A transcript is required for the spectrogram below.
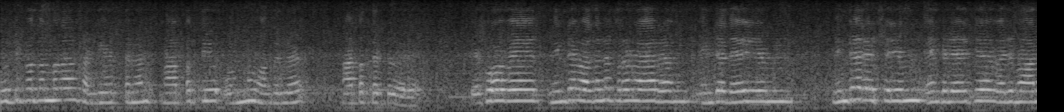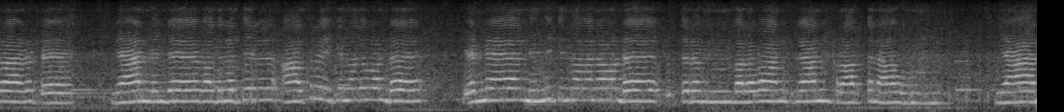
നൂറ്റി പത്തൊമ്പതാം സങ്കീർത്തനം നാൽപ്പത്തി ഒന്ന് മുതൽ നാൽപ്പത്തെട്ട് വരെ. യഹോവേ നിന്റെ വചനപ്രകാരം നിന്റെ ദയും നിന്റെ രക്ഷയും എങ്കിലേക്ക് വരുമാറാകട്ടെ. ഞാൻ നിന്റെ വചനത്തിൽ ആശ്രയിക്കുന്നത് കൊണ്ട് എന്നെ നിന്ദിക്കുന്നവനോട് ഉത്തരം പറവാൻ ഞാൻ പ്രാപ്തനാവും ഞാൻ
